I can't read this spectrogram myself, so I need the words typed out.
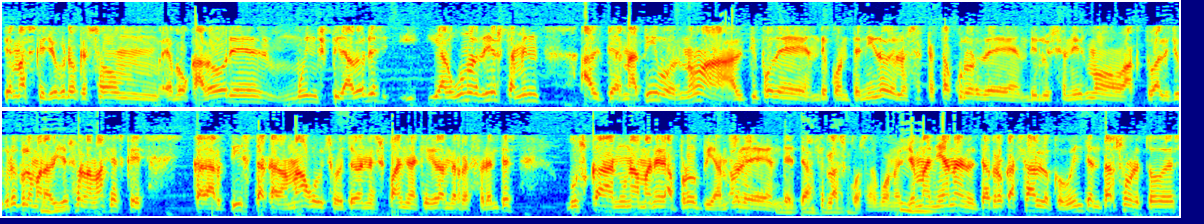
temas que yo creo que son evocadores, muy inspiradores y, y algunos de ellos también alternativos ¿no? A- al tipo de, de contenido de los espectáculos de, de ilusionismo actuales. Yo creo que lo maravilloso de la magia es que cada artista, cada mago y sobre todo en España que hay grandes referentes buscan una manera propia ¿no? de, de- de hacer las cosas. Bueno, yo mañana en el Teatro Casal lo que voy a intentar sobre todo es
